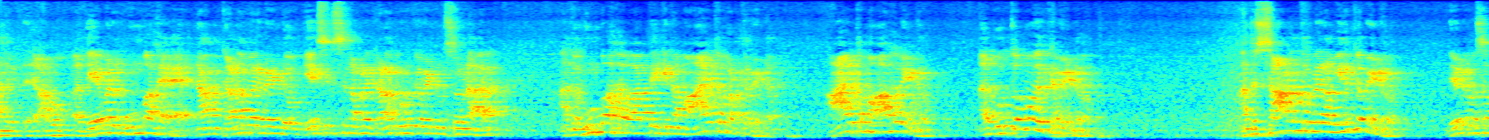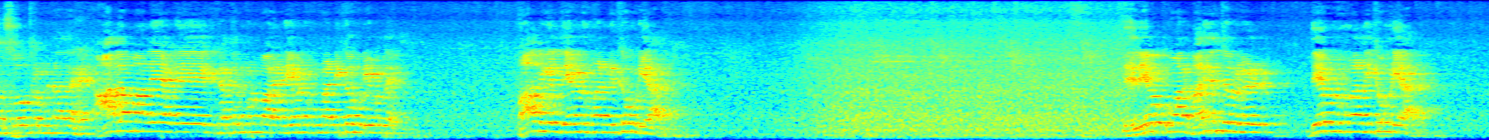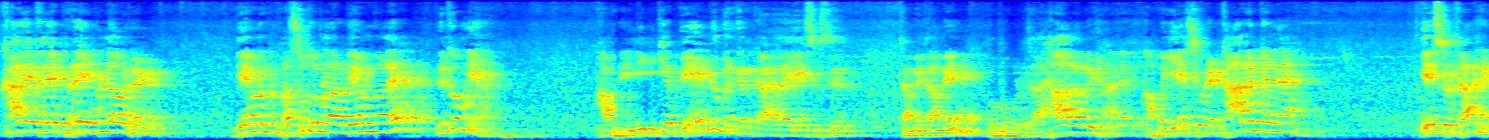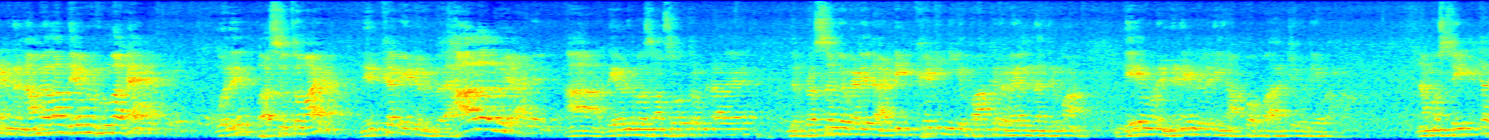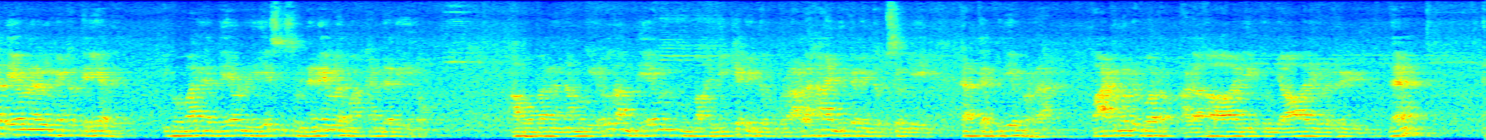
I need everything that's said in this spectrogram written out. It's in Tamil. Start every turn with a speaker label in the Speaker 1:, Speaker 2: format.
Speaker 1: அந்த தேவன் முன்பாக நாம் கணம் பெற வேண்டும். இயேசு நம்மளை கணம் கொடுக்க வேண்டும் சொன்னால் அந்த முன்பாக வார்த்தைக்கு நாம் ஆயத்தப்படுத்த வேண்டும். ஆயத்தம் ஆக வேண்டும். அது உத்தமம் இருக்க வேண்டும். அந்த ஸ்தானத்துக்குள்ள நாம் இருக்க வேண்டும். தேவன் வசனம் சோத்திரம் இல்லாத ஆதாமாலே அங்கே கருத்து முன்பாக தேவனுக்கு முன்பாக நிற்க முடியவில்லை. பாவிகள் தேவனுக்கு முன்பாக நிற்க முடியாது. தேவகுமார் மறைந்தவர்கள் தேவனுக்கு முன்பாக நிற்க முடியாது. கரை கரை பிறை உள்ளவர்கள். தேவனுக்கு பசுத்தமுள்ள தேவன் மேலே நிற்க முடியாது. அப்படி நீக்க வேண்டும் என்கிறதுக்காக தான் இயேசு தம்மை தாமே ஒப்பு கொடுத்தார் அப்ப இயேசுடைய டார்கெட் என்ன? இயேசுடைய டார்கெட் என்ன? நம்ம தான் தேவன் முன்பாக ஒரு பரிசுத்தமாய் நிற்க வேண்டும் என்பது. ஹalleluya ஆ தேவனுக்கு வசனம் சோத்திரம் இல்லாத இந்த பிரசங்க வேலையில அடிக்கடி நீங்க பார்க்குற வேலை என்ன தெரியுமா? தேவனுடைய நினைவுகளை நீங்க அப்பப்போ அறிஞ்சு கொண்டே வரலாம். நம்ம ஸ்ட்ரெயிட்டாக தேவனால் கேட்ட தெரியாது. இப்போ பாருங்க தேவனுடைய இயேசு சொல் நினைவில் நம்ம கண்டறிகிறோம். அப்போ பாருங்க நமக்கு எல்லாம் தேவனுக்கு முன்பாக நிற்க வேண்டும் ஒரு அழகாக நிற்க வேண்டும் சொல்லி கருத்தை பிரியப்படுறாங்க பாட்டு மட்டும் போகிறோம் அழகாக நிற்கும் யார் இவர்கள்?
